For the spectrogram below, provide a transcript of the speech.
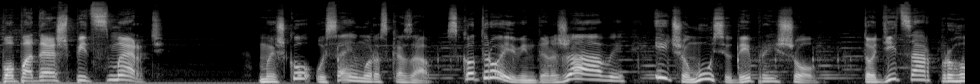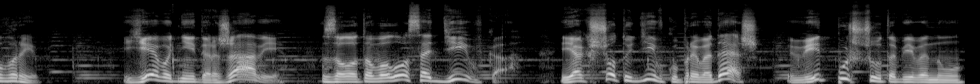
попадеш під смерть. Мишко усе йому розказав, з котрої він держави і чому сюди прийшов. Тоді цар проговорив: Є в одній державі золотоволоса дівка. Якщо ту дівку приведеш, відпущу тобі вину.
